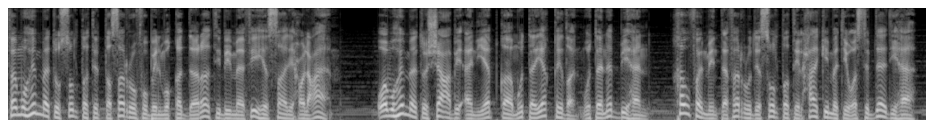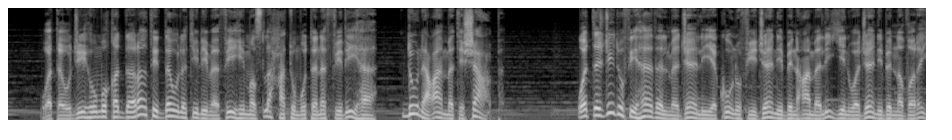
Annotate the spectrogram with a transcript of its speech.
فمهمة السلطة التصرف بالمقدرات بما فيه الصالح العام، ومهمة الشعب أن يبقى متيقظا متنبها خوفا من تفرد السلطة الحاكمة واستبدادها، وتوجيه مقدرات الدولة لما فيه مصلحة متنفذيها دون عامة الشعب. والتجديد في هذا المجال يكون في جانب عملي وجانب نظري.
